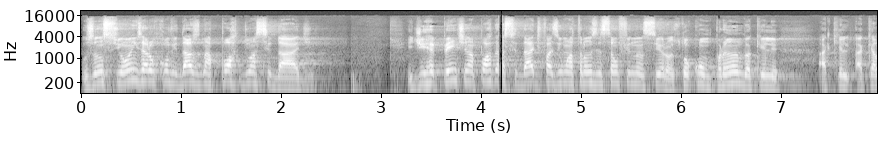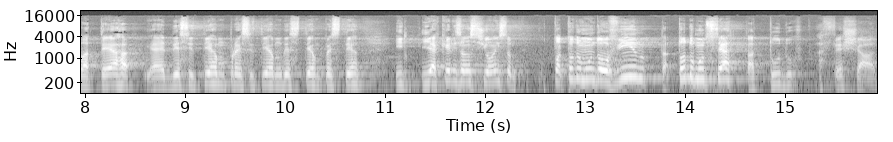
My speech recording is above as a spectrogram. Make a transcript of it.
os anciões eram convidados na porta de uma cidade e de repente, na porta da cidade, fazia uma transição financeira. Eu estou comprando aquele, aquele, aquela terra, é desse termo para esse termo, desse termo para esse termo. E, e aqueles anciões, está todo mundo ouvindo, está todo mundo certo, está tudo fechado.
